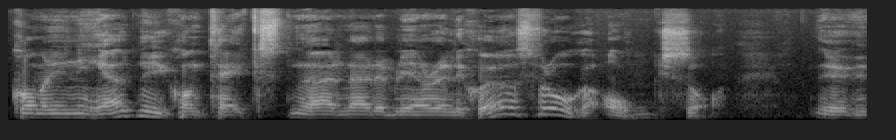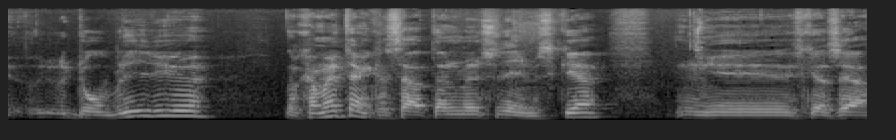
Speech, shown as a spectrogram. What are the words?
kommer in i en helt ny kontext när, när det blir en religiös fråga också. Eh, då blir det ju... Då kan man tänka sig att den muslimske eh, ska jag säga,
